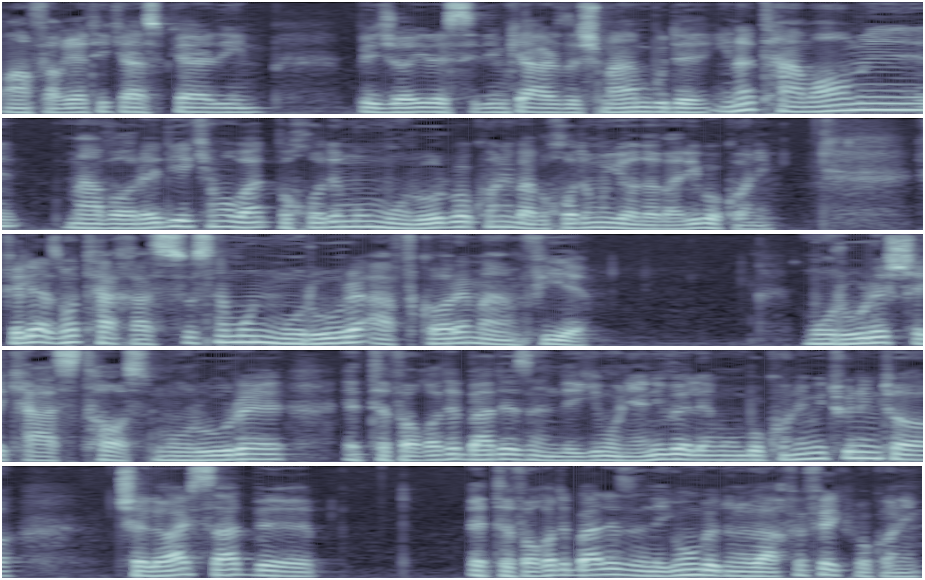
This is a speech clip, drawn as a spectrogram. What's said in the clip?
موفقیتی کسب کردیم به جایی رسیدیم که ارزشمند بوده اینا تمام مواردیه که ما باید به خودمون مرور بکنیم و به خودمون یادآوری بکنیم. خیلی از ما تخصصمون مرور افکار منفیه. مرور شکست هاست مرور اتفاقات بد زندگیمون. یعنی ولمون بکنیم می‌تونیم تا 48 ساعت به اتفاقات بد زندگیمون بدون وقفه فکر بکنیم.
